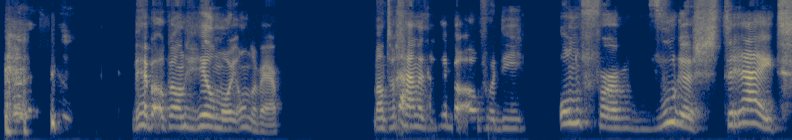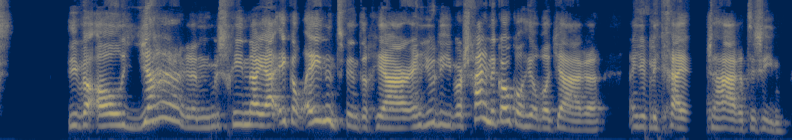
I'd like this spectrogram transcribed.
We hebben ook wel een heel mooi onderwerp. Want we gaan het hebben over die onverwoede strijd. Die we al jaren, misschien, nou ja, ik al 21 jaar en jullie waarschijnlijk ook al heel wat jaren aan jullie grijze haren te zien.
